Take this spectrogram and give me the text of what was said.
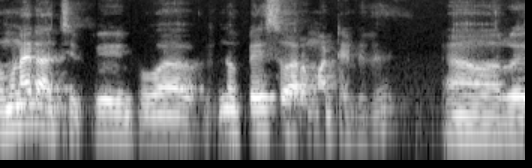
ரொம்ப நேரம் ஆச்சு. இப்போ இன்னும் பேச வர மாட்டேங்குது. ஒரு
